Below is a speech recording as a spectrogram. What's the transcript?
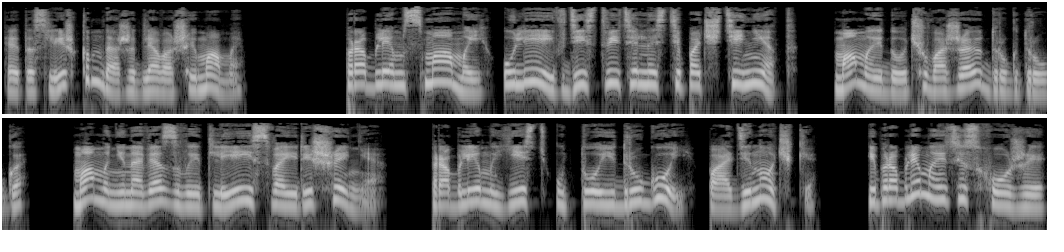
это слишком даже для вашей мамы». Проблем с мамой у Леи в действительности почти нет. Мама и дочь уважают друг друга. Мама не навязывает Леи свои решения. Проблемы есть у той и другой, поодиночке и проблемы эти схожие,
